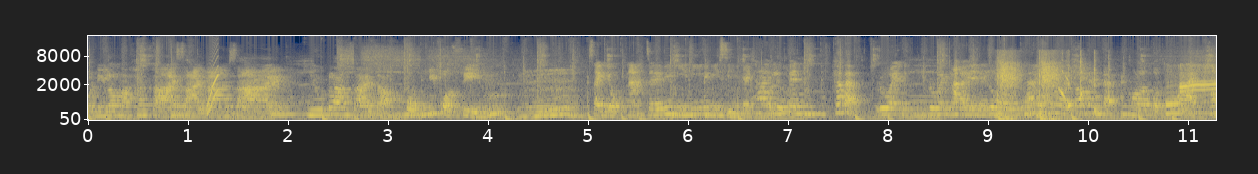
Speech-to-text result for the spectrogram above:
วันนี้เรามาข้างซ้ายซ้ายบ้างซ้าย นิ้วกลางซ้ายจะปลดหนี้ปลดสินอืมใส่หยกนะ จะได้ไม่มีหนี้ไม่มีสินใช่หรือเป็นถ้าแบบรวยรวยอะไรรวยถ้าไม่รวยก็เป็นแบบมรกตได้ก็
